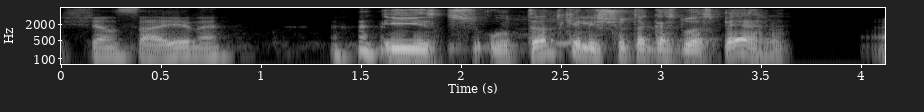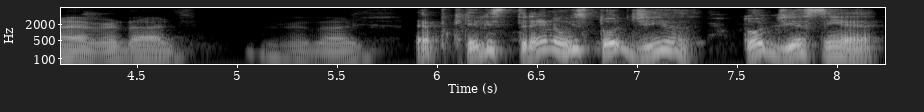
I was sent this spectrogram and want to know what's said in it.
Chansai, né? Isso, o tanto que ele chuta com as duas pernas. É verdade, verdade. É porque eles treinam isso todo dia, todo dia assim, é.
